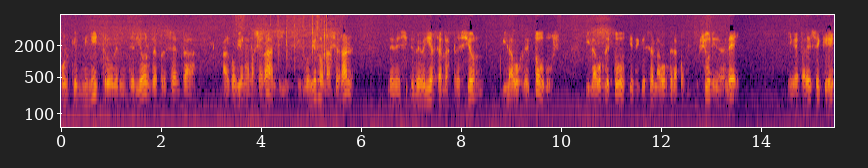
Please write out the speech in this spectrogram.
porque el ministro del Interior representa al gobierno nacional y el gobierno nacional debería ser la expresión y la voz de todos. Y la voz de todos tiene que ser la voz de la Constitución y de la ley. Y me parece que eh,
